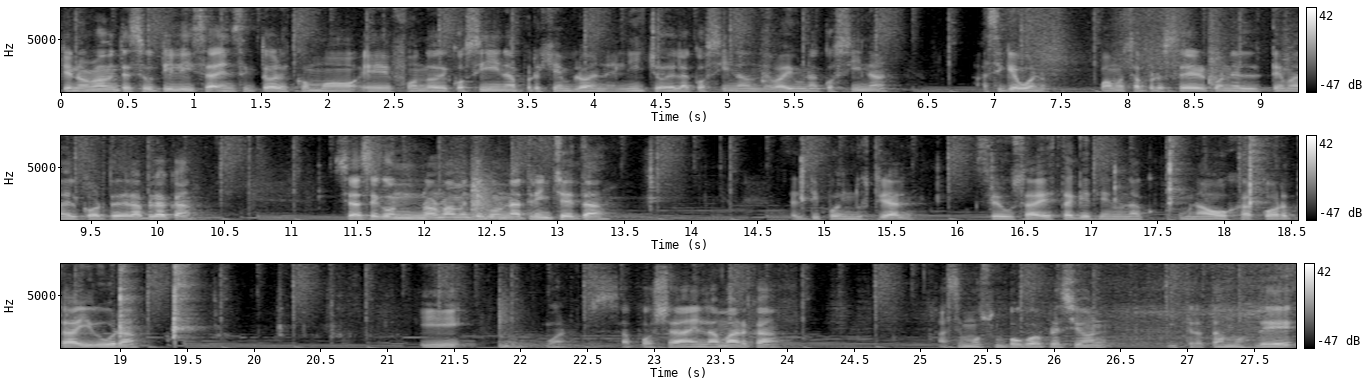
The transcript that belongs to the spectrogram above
que normalmente se utiliza en sectores como eh, fondo de cocina, por ejemplo, en el nicho de la cocina donde va a ir una cocina. Así que bueno, vamos a proceder con el tema del corte de la placa. Se hace con, normalmente con una trincheta, el tipo industrial. Se usa esta que tiene una, una hoja corta y dura. Y bueno, se apoya en la marca, hacemos un poco de presión y tratamos de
